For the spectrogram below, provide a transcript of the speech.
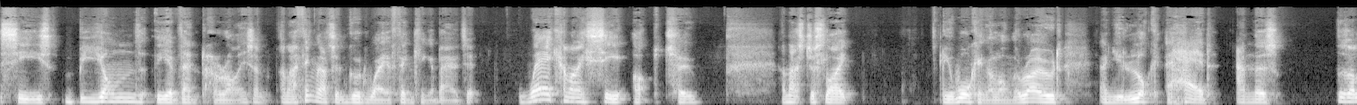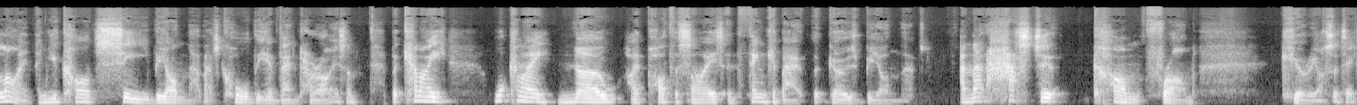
sees beyond the event horizon. And I think that's a good way of thinking about it where can I see up to? And that's just like you're walking along the road and you look ahead and there's there's a line and you can't see beyond that. That's called the event horizon. But can I what can I know, hypothesize, and think about that goes beyond that? And that has to come from curiosity.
